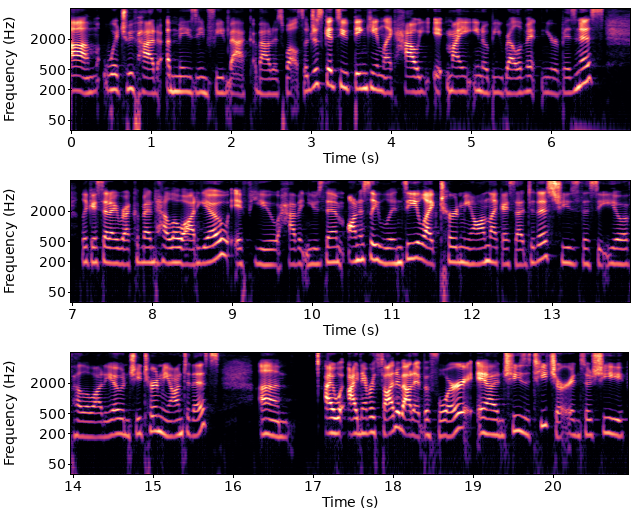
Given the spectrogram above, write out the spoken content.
um, which we've had amazing feedback about as well. So just gets you thinking like how it might, you know, be relevant in your business. Like I said, I recommend Hello Audio if you haven't used them. Honestly, Lindsay like turned me on, like I said, to this. She's the CEO of Hello Audio, and she turned me on to this. Um, I, w- I never thought about it before and she's a teacher and so she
